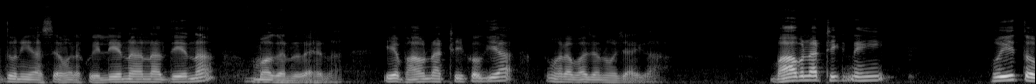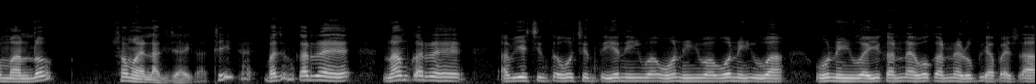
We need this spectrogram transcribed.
दुनिया से हमारा कोई लेना ना देना, मगन रहना। ये भावना ठीक हो गया। तुम्हारा भजन हो जाएगा। भावना ठीक नहीं हुई तो मान लो समय लग जाएगा। ठीक है, भजन कर रहे हैं, नाम कर रहे हैं, अब ये चिंता, वो चिंता, ये नहीं हुआ, वो नहीं हुआ, वो नहीं हुआ, वो नहीं हुआ, ये करना है, वो करना है, रुपया, पैसा,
